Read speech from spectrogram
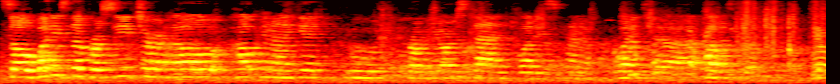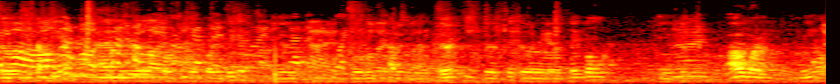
So, what is the procedure? How how can I get food from your stand? What is kind of what is the how does it go? So you come here and you will for, for, for the ticket, you will come to the third the t- uh, table, you put our meal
